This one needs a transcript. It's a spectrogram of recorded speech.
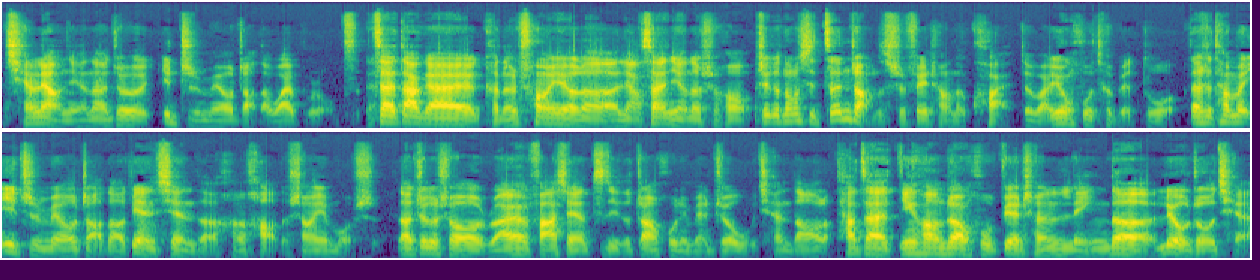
前两年呢就一直没有找到外部融资。在大概可能创业了两三年的时候。候，这个东西增长的是非常的快，对吧？用户特别多，但是他们一直没有找到变现的很好的商业模式。那这个时候，Ryan 发现自己的账户里面只有五千刀了，他在银行账户变成零的六周前，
